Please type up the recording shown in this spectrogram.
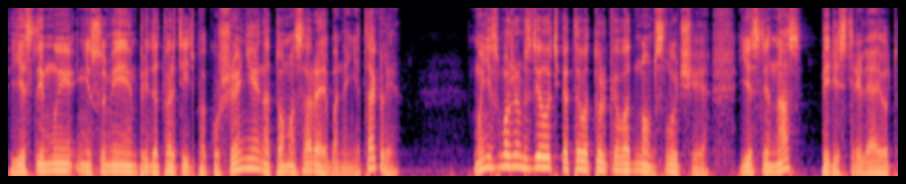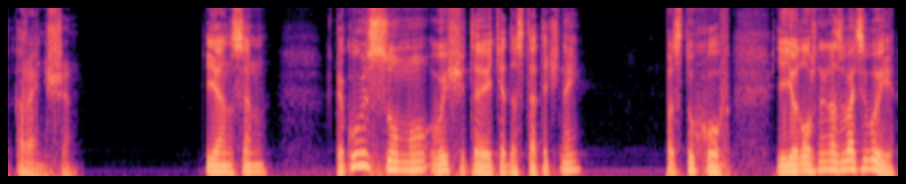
если мы не сумеем предотвратить покушение на Томаса Рэббана, не так ли? Мы не сможем сделать этого только в одном случае, если нас перестреляют раньше. Янсен. Какую сумму вы считаете достаточной? Пастухов. Ее должны назвать вы,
